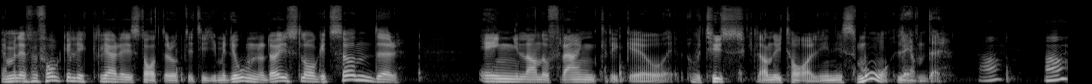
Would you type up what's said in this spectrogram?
ja, men det är för folk är lyckligare i stater upp till 10 miljoner. Det har ju slagit sönder England och Frankrike och, och Tyskland och Italien i små länder. Ja. ja.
